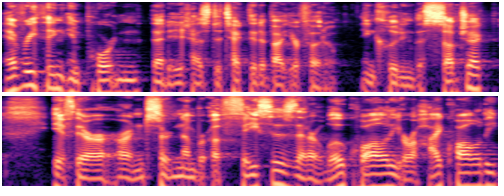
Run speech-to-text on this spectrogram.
everything important that it has detected about your photo, including the subject, if there are a certain number of faces that are low quality or high quality,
